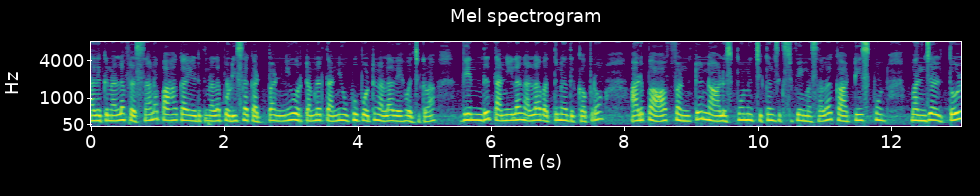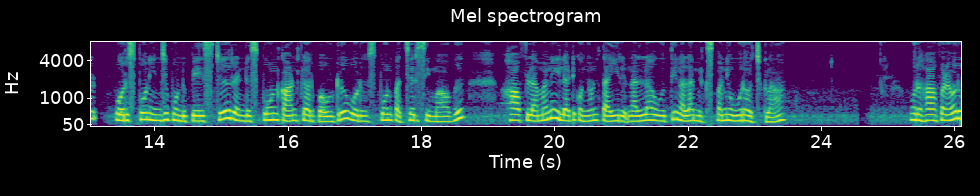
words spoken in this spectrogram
அதுக்கு நல்லா ஃப்ரெஷ்ஷான பாகக்காய் எடுத்து நல்லா பொடிசாக கட் பண்ணி ஒரு டம்ளர் தண்ணி உப்பு போட்டு நல்லா வேக வச்சுக்கலாம். வெந்து தண்ணிலாம் நல்லா வத்துனதுக்கப்புறம் அடுப்பை ஆஃப் பண்ணிட்டு நாலு spoon chicken sixty five masala கால் டீஸ்பூன் மஞ்சள் தூள் ஒரு ஸ்பூன் இஞ்சி பூண்டு பேஸ்ட்டு ரெண்டு ஸ்பூன் கார்ன்ஃப்ளவர் பவுட்ரு ஒரு ஸ்பூன் பச்சரிசி மாவு ஹாஃப் லெமன் இல்லாட்டி கொஞ்சோண்டு தயிர் நல்லா ஊற்றி நல்லா மிக்ஸ் பண்ணி ஊற வச்சுக்கலாம். ஒரு ஹாஃப் அன் ஹவர்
